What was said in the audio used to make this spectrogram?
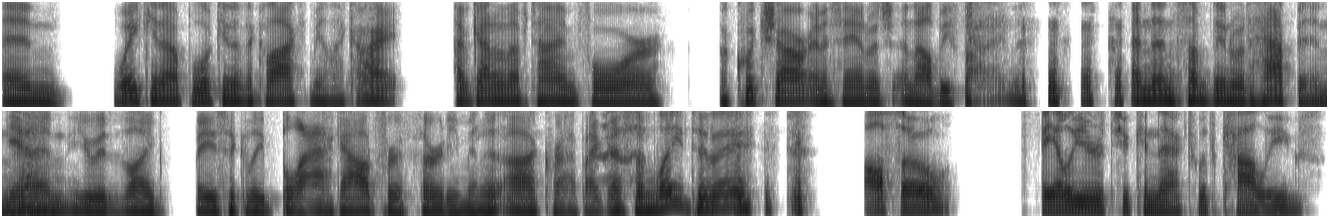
and waking up, looking at the clock, and being like, all right, I've got enough time for a quick shower and a sandwich, and I'll be fine. and then something would happen, Yeah. and you would like basically black out for 30 minutes. Ah, crap, I guess I'm late today. Also, failure to connect with colleagues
